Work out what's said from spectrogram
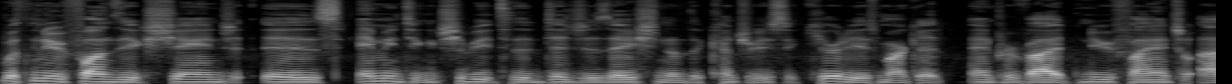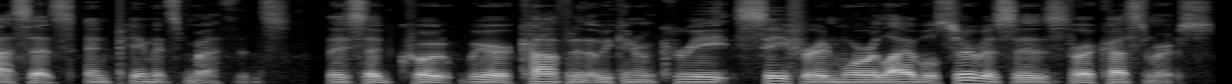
With new funds, the exchange is aiming to contribute to the digitization of the country's securities market and provide new financial assets and payments methods. They said, quote, we are confident that we can create safer and more reliable services for our customers.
